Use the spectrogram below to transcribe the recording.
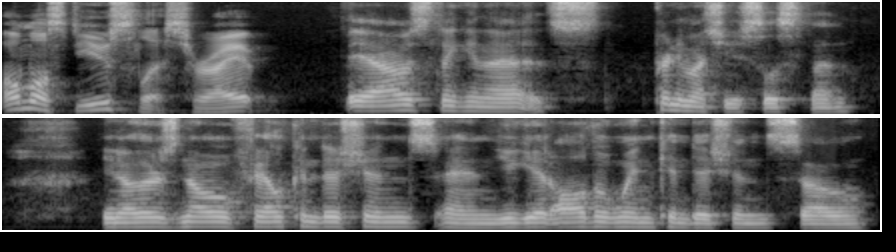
almost useless, right? Yeah, I was thinking that it's pretty much useless then. You know, there's no fail conditions and you get all the win conditions, so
